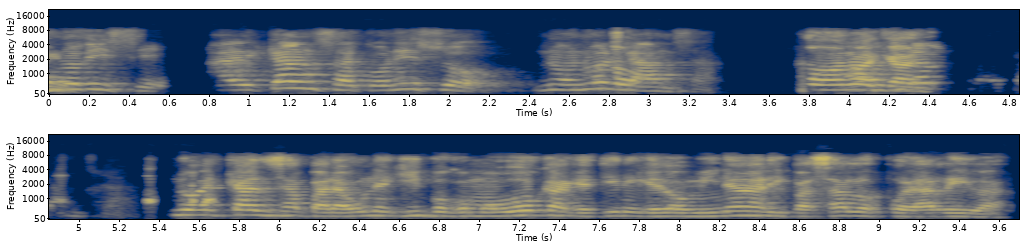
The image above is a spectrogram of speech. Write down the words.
Uno dice, ¿alcanza con eso? No, no alcanza. No, no alcanza. No alcanza para un equipo como Boca que tiene que dominar y pasarlos por arriba.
